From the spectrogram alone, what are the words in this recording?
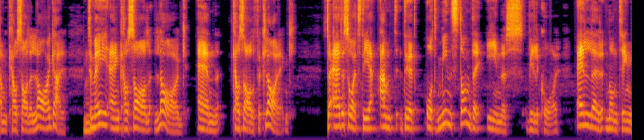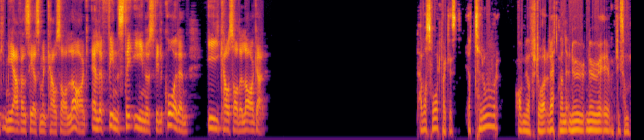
um, kausala lagar. Mm. För mig är en kausal lag en kausal förklaring. Så är det så att det är, ant, det är ett åtminstone inus-villkor eller någonting mer avancerat som en kausal lag? Eller finns det inusvillkoren i kausala lagar? Det här var svårt faktiskt. Jag tror, om jag förstår rätt, men nu, nu liksom...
